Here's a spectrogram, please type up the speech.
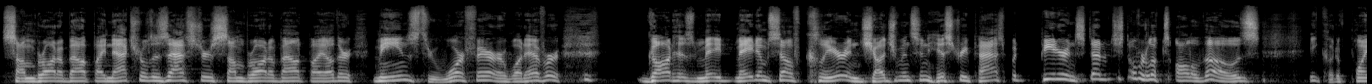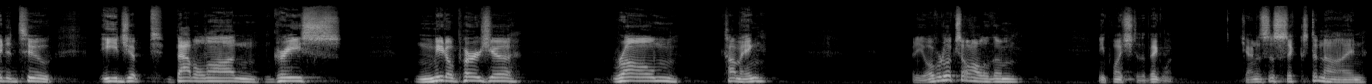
some brought about by natural disasters, some brought about by other means through warfare or whatever. God has made, made himself clear in judgments in history past, but Peter instead of just overlooks all of those. He could have pointed to Egypt, Babylon, Greece, Medo Persia, Rome coming. But he overlooks all of them. and He points to the big one. Genesis 6 to 9,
